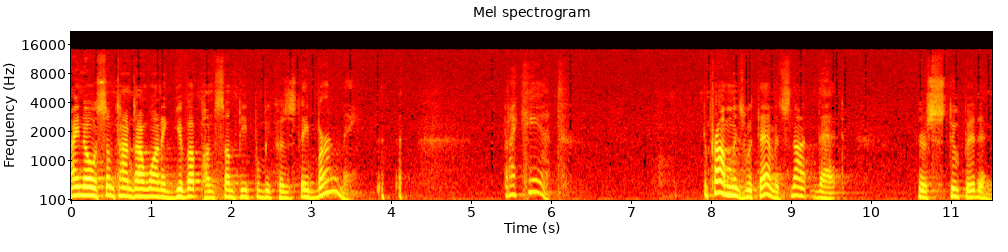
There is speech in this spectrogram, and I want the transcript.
I know sometimes I want to give up on some people because they burn me. But I can't. The problem is with them, it's not that they're stupid and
